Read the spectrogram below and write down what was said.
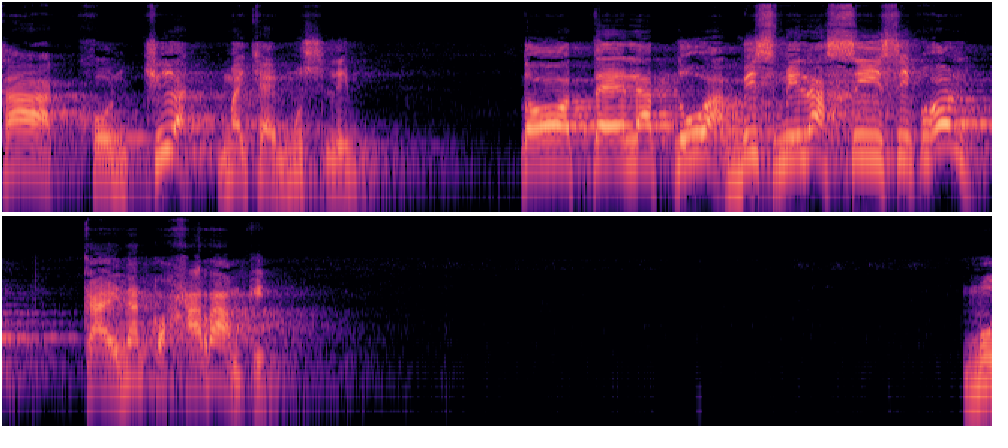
ถ้าคนเชื่อไม่ใช่มุสลิม ต่อแต่ละตัวบิสมิลลาห์สี่สิบคนไก่นั้นก็ฮารามกิน มุ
